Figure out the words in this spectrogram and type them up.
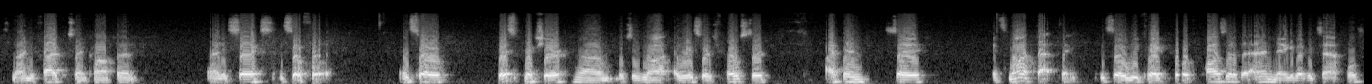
it's 95% confident, 96, and so forth. And so this picture, um, which is not a research poster, I can say it's not that thing. And so we take both positive and negative examples.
